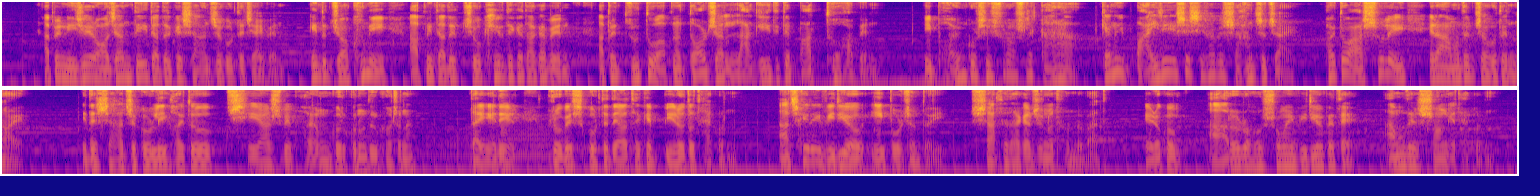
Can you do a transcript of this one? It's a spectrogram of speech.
আপনি নিজের অজান্তেই তাদেরকে সাহায্য করতে চাইবেন, কিন্তু যখনই আপনি তাদের চোখের দিকে তাকাবেন, আপনি দ্রুত আপনার দরজা লাগিয়ে দিতে বাধ্য হবেন। এই ভয়ঙ্কর শিশুরা আসলে কারা? কেন বাইরে এসে সেভাবে সাহায্য চায়? হয়তো আসলেই এরা আমাদের জগতের নয়। এদের সাহায্য করলেই হয়তো সে আসবে ভয়ঙ্কর কোনো দুর্ঘটনা। তাই এদের প্রবেশ করতে দেওয়া থেকে বিরত থাকুন। আজকের এই ভিডিও এই পর্যন্তই। সাথে থাকার জন্য ধন্যবাদ। এরকম আরও রহস্যময় ভিডিও পেতে আমাদের সঙ্গে থাকুন।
